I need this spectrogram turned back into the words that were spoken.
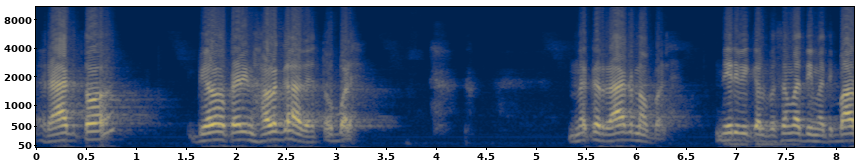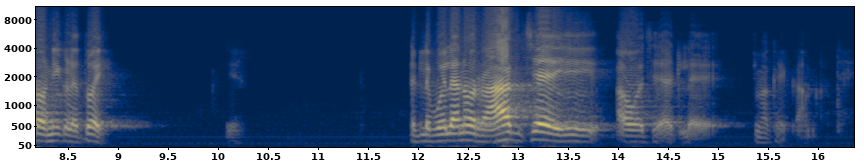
રાગ તો ભેળો કરીને હળગાવે તો બળે. નકર રાગ નો બળે. નિર્વિકલ્પ સમાધિમાંથી બારો નીકળે તોય. એટલે બોલાનો રાગ છે એ આવો છે એટલે એમાં કઈ કામ ના થાય.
